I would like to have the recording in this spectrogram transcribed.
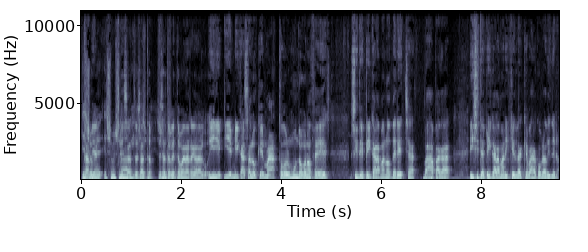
Eso me, eso me suena a Exacto, mí, exacto, eso, eso, exacto, que te van a regalar algo. Y, y en mi casa lo que más todo el mundo conoce es, si te pica la mano derecha, vas a pagar, y si te pica la mano izquierda, es que vas a cobrar dinero.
